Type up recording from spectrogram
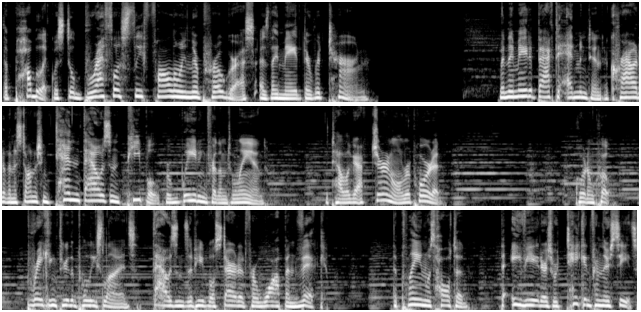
the public was still breathlessly following their progress as they made their return. When they made it back to Edmonton, a crowd of an astonishing 10,000 people were waiting for them to land. The Telegraph Journal reported, quote unquote, breaking through the police lines, thousands of people started for Wop and Vic. The plane was halted. The aviators were taken from their seats,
